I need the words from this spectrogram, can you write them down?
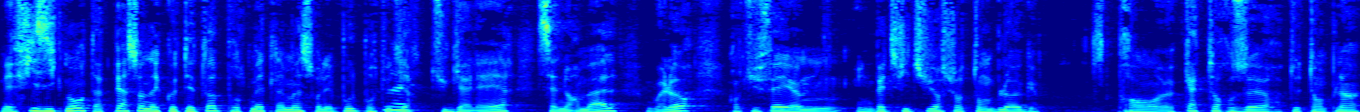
Mais physiquement, t'as personne à côté de toi pour te mettre la main sur l'épaule pour te Ouais. dire tu galères, c'est normal. Ou alors, quand tu fais euh, une bête feature sur ton blog qui te prend euh, 14 heures de temps plein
